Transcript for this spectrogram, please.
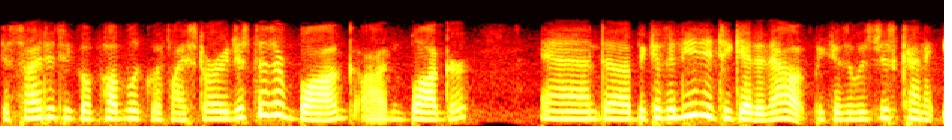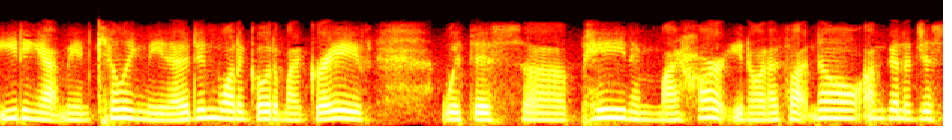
decided to go public with my story just as a blog on Blogger and uh, because I needed to get it out because it was just kind of eating at me and killing me. And I didn't want to go to my grave with this uh, pain in my heart, you know. And I thought, no, I'm going to just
